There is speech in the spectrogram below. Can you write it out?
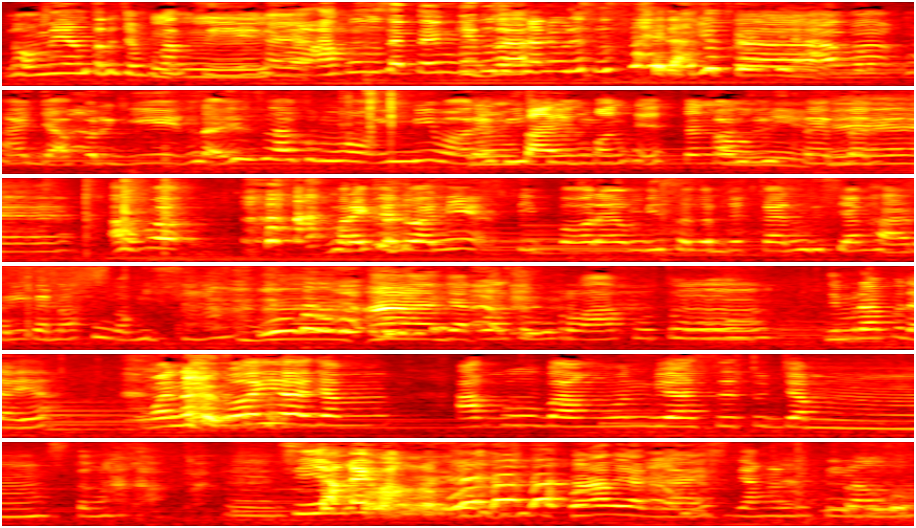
Nomi yang tercepat sih kayak aku September tuh Kita- sebenarnya udah selesai dah kita apa ngajak pergi nggak bisa aku mau ini mau yang revisi. paling konsisten Nomi konsisten dan Eh, apa mereka dua nih tipe orang yang bisa kerjakan di siang hari karena aku nggak bisa. Ah jadwal sempro aku tuh. Jam berapa dah ya? Mana? Oh iya jam aku bangun biasa tuh jam setengah delapan. Siang ya bangun. Maaf ya guys. Jangan ditiru.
